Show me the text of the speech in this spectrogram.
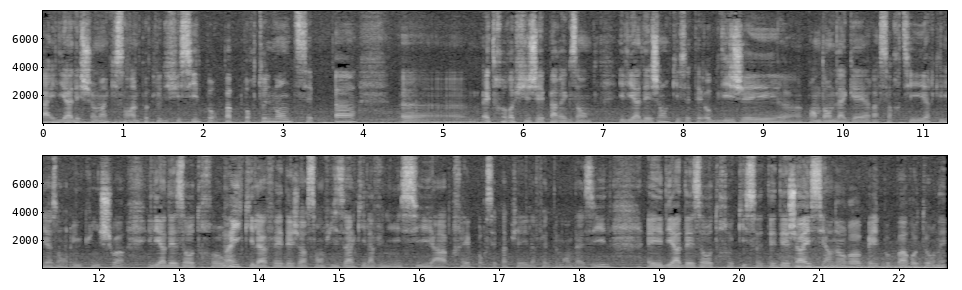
bah, il y a les chemins qui sont un peu plus difficiles pour, pas, pour tout le monde. C'est pas être réfugié, par exemple. Il y a des gens qui étaient obligés euh, pendant la guerre à sortir, qu'ils n'ont eu qu'une choix. Il y a des autres, euh, Ouais. oui, qu'il avait déjà son visa, qu'il a venu ici. et Après, pour ses papiers, il a fait demande d'asile. Et il y a des autres qui étaient déjà ici en Europe et il ne peut pas retourner,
